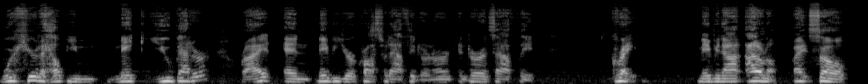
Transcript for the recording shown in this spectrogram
we're here to help you make you better, right? And maybe you're a CrossFit athlete or an endurance athlete, great. Maybe not. I don't know. Right. So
